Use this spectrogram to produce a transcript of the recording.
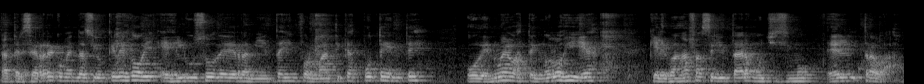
La tercera recomendación que les doy es el uso de herramientas informáticas potentes o de nuevas tecnologías que les van a facilitar muchísimo el trabajo.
